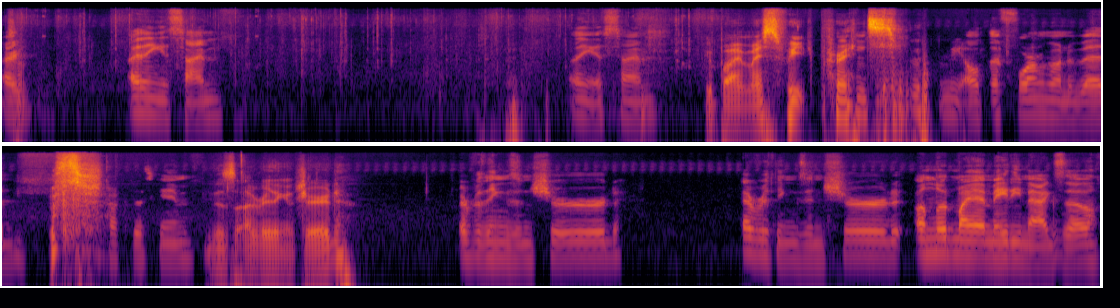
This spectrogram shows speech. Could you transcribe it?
I, I think it's time. I think it's time. Goodbye, my sweet prince. Let me alt F4. I'm going to bed. Fuck this game. Is everything insured? Everything's insured. Everything's insured. Unload my M80 mags though.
